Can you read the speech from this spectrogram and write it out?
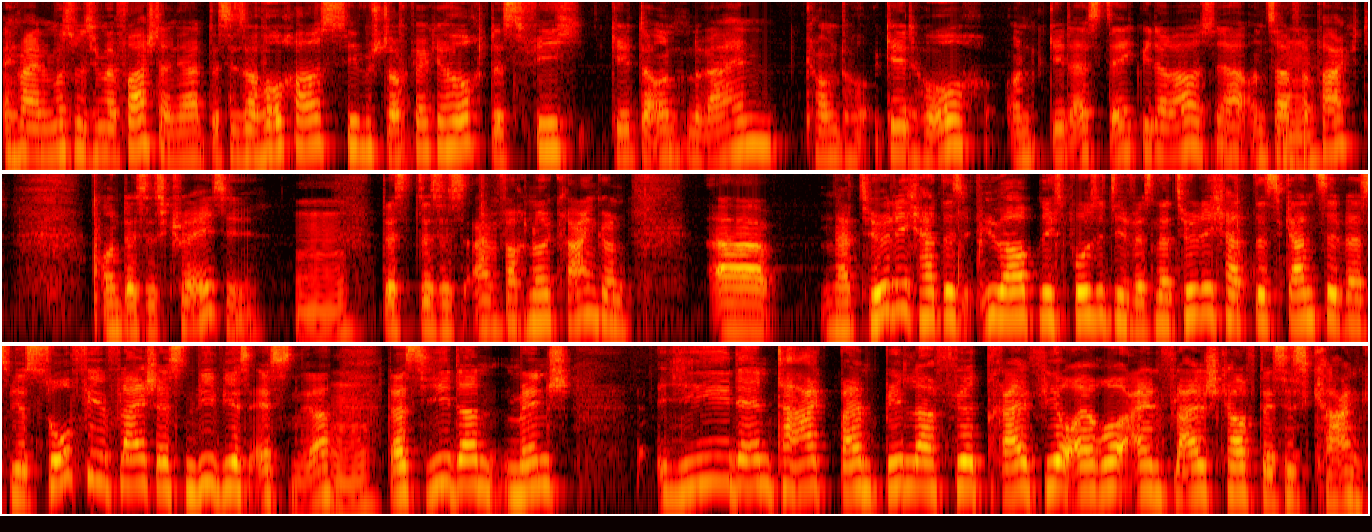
ich meine, muss man sich mal vorstellen, ja, das ist ein Hochhaus, sieben Stockwerke hoch, das Viech geht da unten rein, kommt, geht hoch und geht als Steak wieder raus, ja, und zwar verpackt. Und das ist crazy. Mhm. Das, das ist einfach nur krank und äh, natürlich hat es überhaupt nichts Positives. Natürlich hat das Ganze, dass wir so viel Fleisch essen, wie wir es essen, ja, dass jeder Mensch jeden Tag beim Biller für 3, 4 Euro ein Fleisch kauft, das ist krank.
